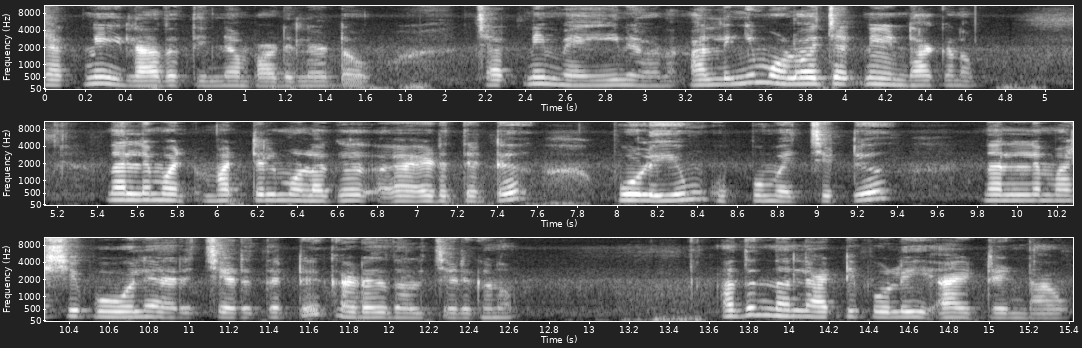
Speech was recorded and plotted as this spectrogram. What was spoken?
ചട്നി ഇല്ലാതെ തിന്നാൻ പാടില്ല കേട്ടോ. ചട്നി മെയിനാണ് അല്ലെങ്കിൽ മുളക് ചട്നി ഉണ്ടാക്കണം. നല്ല വറ്റൽ മുളക് എടുത്തിട്ട് പുളിയും ഉപ്പും വെച്ചിട്ട് നല്ല മഷി പോലെ അരച്ചെടുത്തിട്ട് കടുക് തളിച്ചെടുക്കണം. അത് നല്ല അടിപൊളി ആയിട്ടുണ്ടാവും.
